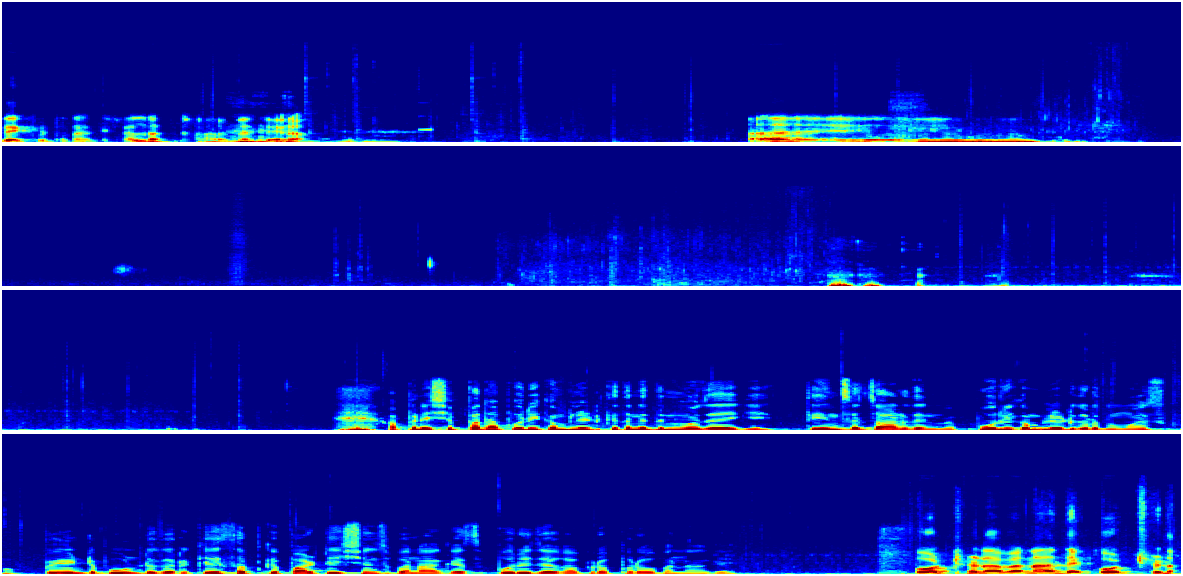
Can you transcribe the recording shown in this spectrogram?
देख कितना है मैं तेरा। अपनी शिप पता पूरी कंप्लीट कितने दिन में हो जाएगी? तीन से चार दिन में। पूरी कंप्लीट कर दूँगा इसको। पेंट पूंट करके सबके पार्टीशंस बना के पूरी जगह प्रॉपर वो बना के। कोठड़ा बना दे कोठड़ा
